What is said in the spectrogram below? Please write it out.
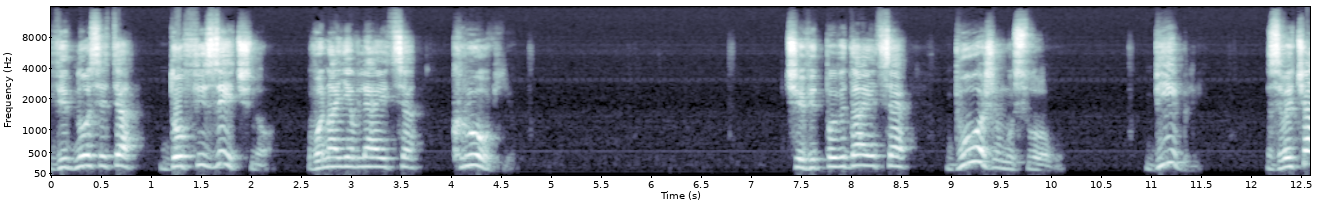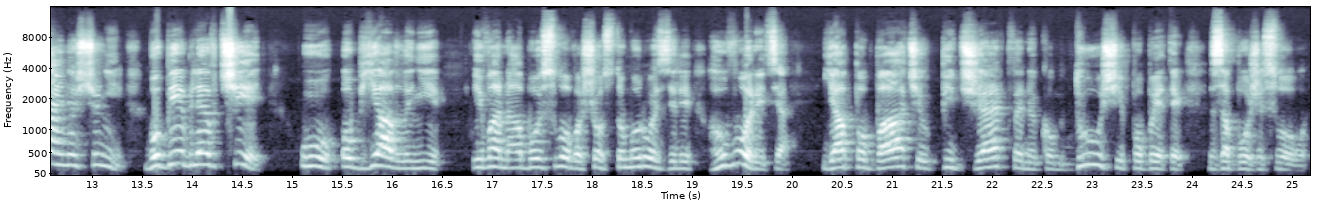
відноситься до фізичного, вона являється кров'ю. Чи відповідає це Божому Слову? Біблії? Звичайно, що ні. Бо Біблія вчить у об'явленні Івана Богослова, 6 розділі, говориться, я побачив під жертвенником душі побитих за Боже Слово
